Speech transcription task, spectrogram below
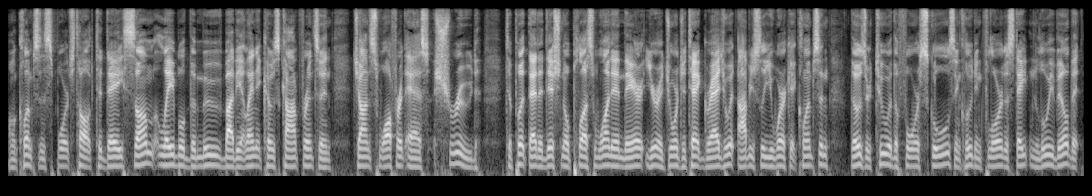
on Clemson Sports Talk today. Some labeled the move by the Atlantic Coast Conference and John Swofford as shrewd to put that additional plus one in there. You're a Georgia Tech graduate. Obviously, you work at Clemson. Those are two of the four schools, including Florida State and Louisville, that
